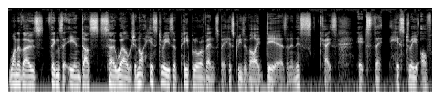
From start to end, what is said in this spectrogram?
one of those things that Ian does so well, which are not histories of people or events, but histories of ideas. And in this case, it's the history of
